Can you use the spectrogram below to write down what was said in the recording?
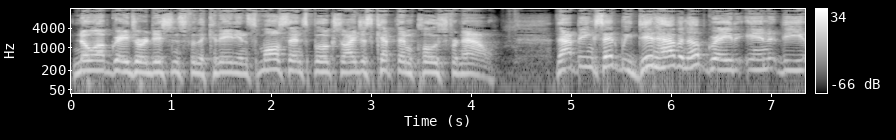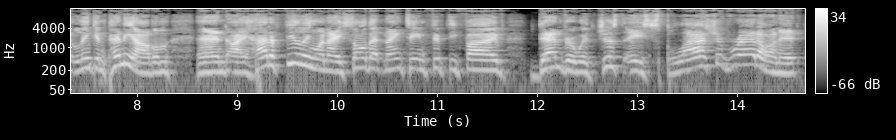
no upgrades or additions for the Canadian Small Cents book, so I just kept them closed for now. That being said, we did have an upgrade in the Lincoln Penny album, and I had a feeling when I saw that 1955 Denver with just a splash of red on it,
